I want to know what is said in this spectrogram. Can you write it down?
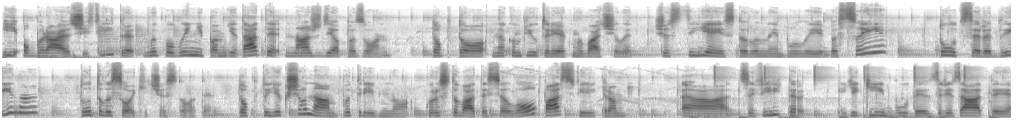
і обираючи фільтри, ми повинні пам'ятати наш діапазон. Тобто на комп'ютері, як ми бачили, що з цієї сторони були баси, тут середина, тут високі частоти. Тобто, якщо нам потрібно користуватися low-pass фільтром, це фільтр, який буде зрізати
